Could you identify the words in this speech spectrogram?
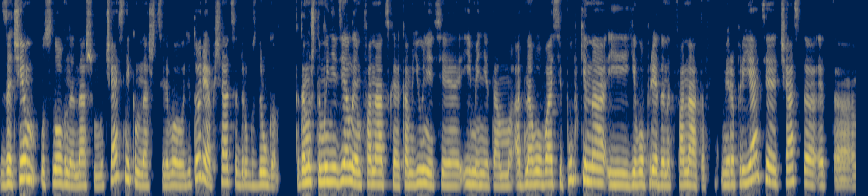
зачем условно нашим участникам, нашей целевой аудитории общаться друг с другом. Потому что мы не делаем фанатское комьюнити имени там одного Васи Пупкина и его преданных фанатов. Мероприятие часто это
